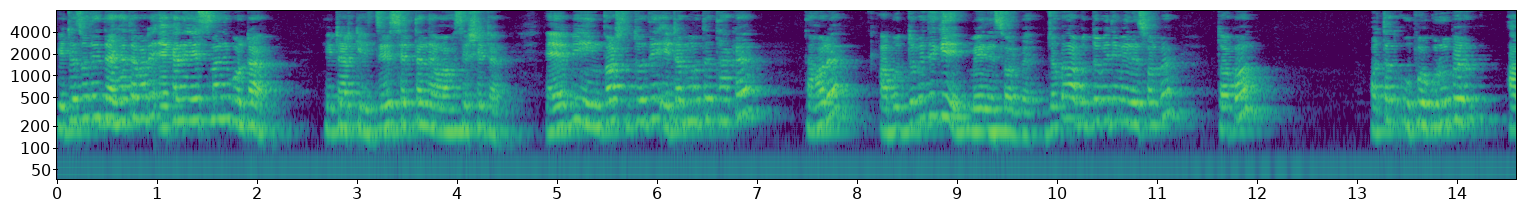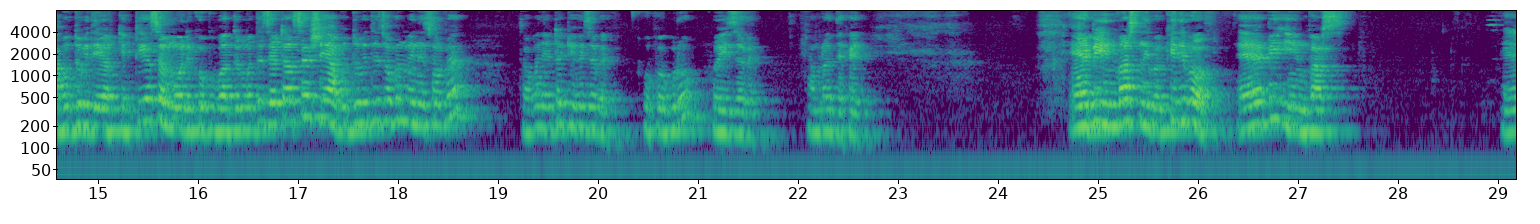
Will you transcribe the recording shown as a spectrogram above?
এটা যদি দেখাতে পারি, এখানে এস মানে কোনটা? এটার কি, যে সেটটা নেওয়া হয়েছে সেটা। এ বি ইনভার্স যদি এটার মধ্যে থাকে, তাহলে আবদ্ধ বিধি কি? মেনে চলবে। যখন আবদ্ধ বিধি মেনে চলবে, তখন অর্থাৎ উপগ্রুপের আবদ্ধবিধি আর কি, ঠিক আছে? মৌলিক উপপাদ্যের মধ্যে যেটা আছে, সেই আবদ্ধবিধি যখন মেনে চলবে, তখন এটা কি হয়ে যাবে? উপগ্রুপ হয়ে যাবে। আমরা দেখাই। এ বি ইনভার্স নিব। কি নিব? A B inverse A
